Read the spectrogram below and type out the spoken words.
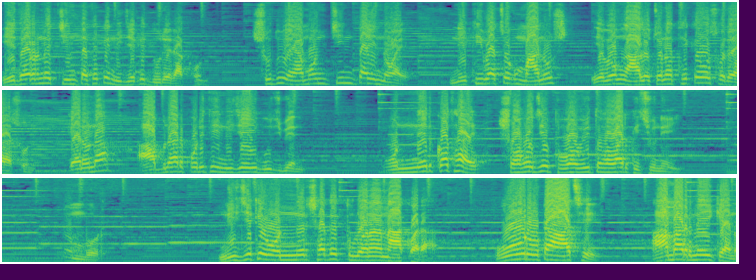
এ ধরনের চিন্তা থেকে নিজেকে দূরে রাখুন। শুধু এমন চিন্তাই নয়, নেতিবাচক মানুষ এবং আলোচনা থেকেও সরে আসুন। কেননা, আপনার পরিধি নিজেই বুঝবেন। অন্যের কথায় সহজে প্রভাবিত হওয়ার কিছু নেই। নম্বর নিজেকে অন্যের সাথে তুলনা না করা। ওর ওটা আছে, আমার নেই কেন?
